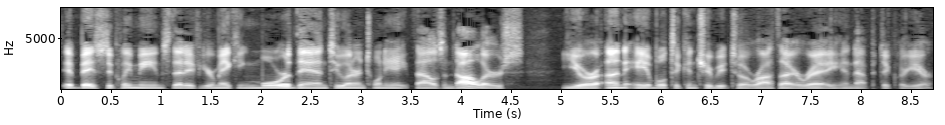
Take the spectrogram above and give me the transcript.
it basically means that if you're making more than $228,000, you're unable to contribute to a Roth IRA in that particular year.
